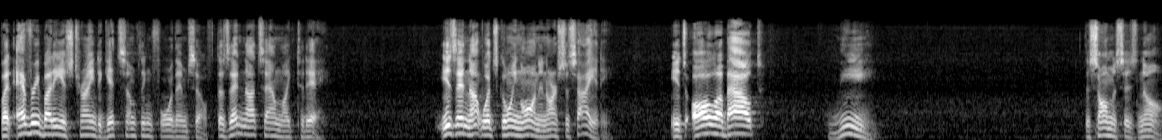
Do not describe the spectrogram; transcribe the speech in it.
But everybody is trying to get something for themselves. Does that not sound like today? Is that not what's going on in our society? It's all about me. The psalmist says, No.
